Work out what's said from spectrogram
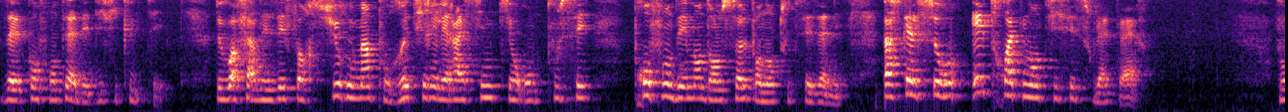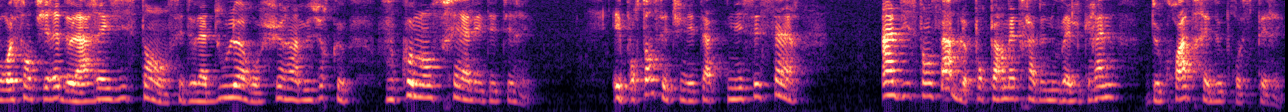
Vous allez être confronté à des difficultés, devoir faire des efforts surhumains pour retirer les racines qui auront poussé profondément dans le sol pendant toutes ces années, parce qu'elles seront étroitement tissées sous la terre. Vous ressentirez de la résistance et de la douleur au fur et à mesure que vous commencerez à les déterrer. Et pourtant, c'est une étape nécessaire indispensable pour permettre à de nouvelles graines de croître et de prospérer.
